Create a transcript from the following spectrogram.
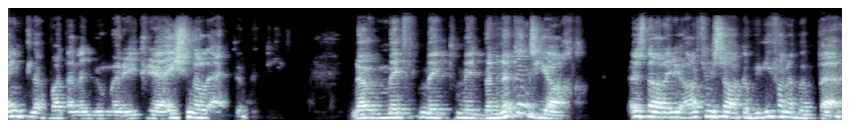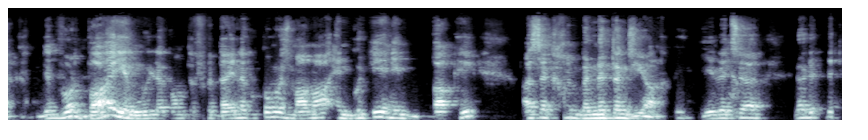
eintlik wat hulle noem recreational activity. Nou met met met benuttingsjag is daar uit die aard van die saak 'n bietjie van 'n beperking. Dit word baie moeilik om te verduidelik hoekom is mamma en boetie in die bakkie as ek gaan benuttingsjag doen. Jy weet so nou dit, dit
